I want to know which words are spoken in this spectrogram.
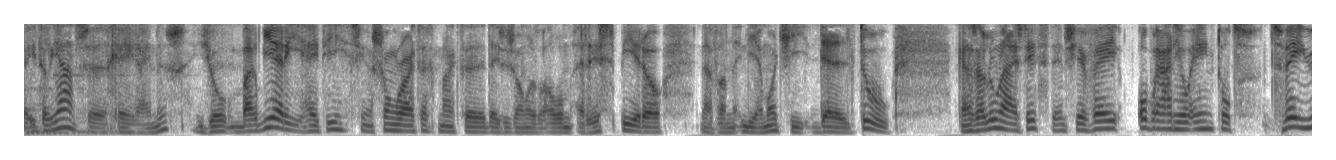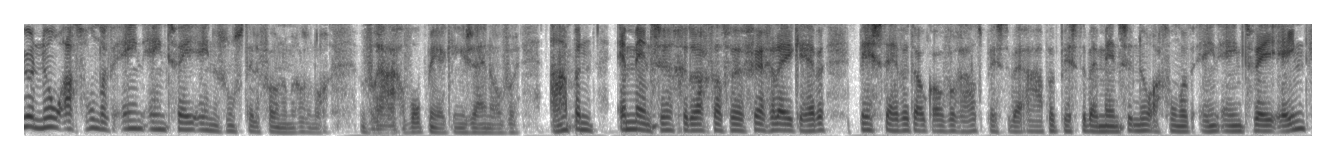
De Italiaanse G. Reinders. Joe Barbieri heet hij, singer-songwriter. Maakte deze zomer het album Respiro. Daarvan Diamoci del Tu. Casaluna is dit, de NCRV, op Radio 1 tot 2 uur 0800 1121 is ons telefoonnummer. Als er nog vragen of opmerkingen zijn over apen en mensen, gedrag dat we vergeleken hebben. Pesten hebben we het ook over gehad, pesten bij apen, pesten bij mensen, 0800 1121.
